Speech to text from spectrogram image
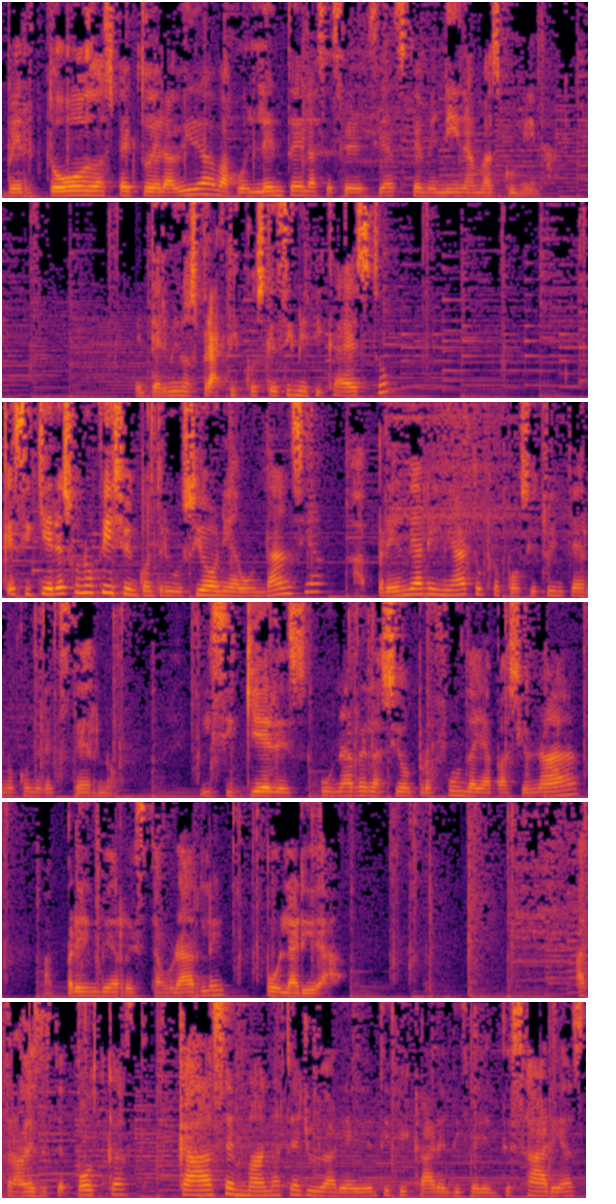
Ver todo aspecto de la vida bajo el lente de las esencias femenina-masculina. En términos prácticos, ¿qué significa esto? Que si quieres un oficio en contribución y abundancia, aprende a alinear tu propósito interno con el externo. Y si quieres una relación profunda y apasionada, aprende a restaurarle polaridad. A través de este podcast, cada semana te ayudaré a identificar en diferentes áreas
